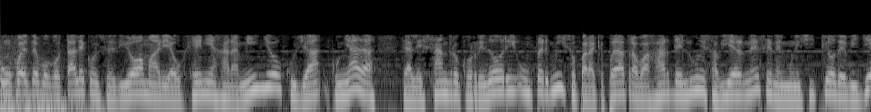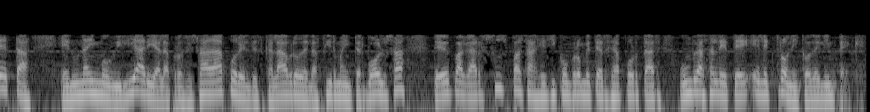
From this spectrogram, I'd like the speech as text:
Un juez de Bogotá le concedió a María Eugenia Jaramillo, cuya, cuñada de Alessandro Corridori, un permiso para que pueda trabajar de lunes a viernes en el municipio de Villeta, en una inmobiliaria. La procesada por el descalabro de la firma Interbolsa debe pagar sus pasajes y comprometerse a aportar un brazalete electrónico del IMPEC.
